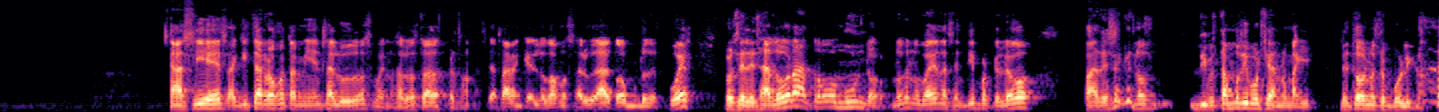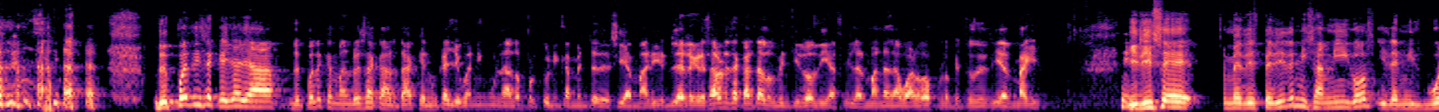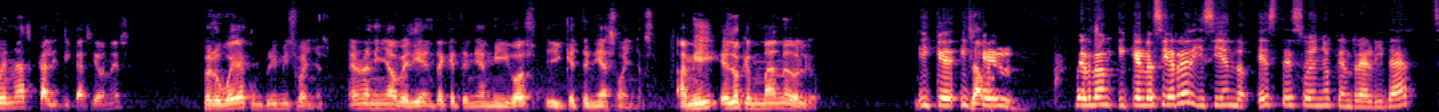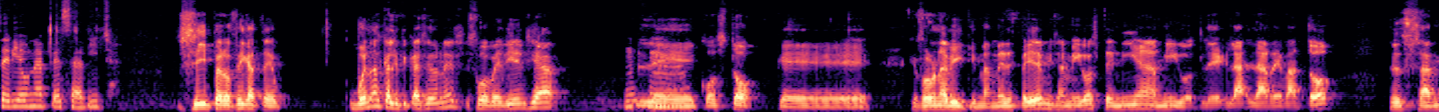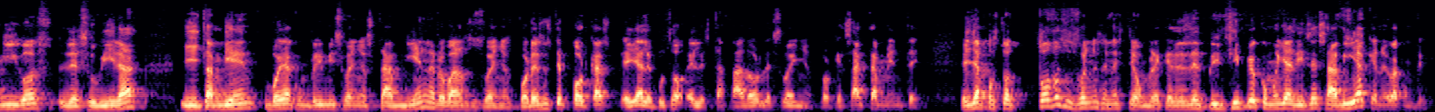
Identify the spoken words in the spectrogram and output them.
Así es, aquí está Rojo también, saludos, bueno, saludos a todas las personas, ya saben que los vamos a saludar a todo el mundo después, pero se les adora a todo el mundo, no se nos vayan a sentir porque luego parece que nos estamos divorciando, Maggie, de todo nuestro público. después dice que ella ya, después de que mandó esa carta, que nunca llegó a ningún lado porque únicamente decía Mari, le regresaron esa carta a los 22 días y la hermana la guardó, lo que tú decías, Maggie. Sí. Y dice, me despedí de mis amigos y de mis buenas calificaciones pero voy a cumplir mis sueños. Era una niña obediente que tenía amigos y que tenía sueños. A mí es lo que más me dolió. Y que, y o sea, que perdón, y que lo cierre diciendo, este sueño que en realidad sería una pesadilla. Sí, pero fíjate, buenas calificaciones, su obediencia uh -huh. le costó que, que, fuera una víctima. Me despedí de mis amigos, tenía amigos, le, la, la arrebató de sus amigos, de su vida, y también voy a cumplir mis sueños. También le robaron sus sueños. Por eso este podcast, ella le puso el estafador de sueños, porque exactamente, ella apostó todos sus sueños en este hombre que desde el principio, como ella dice, sabía que no iba a cumplir.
